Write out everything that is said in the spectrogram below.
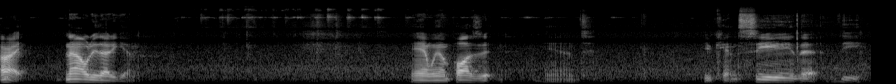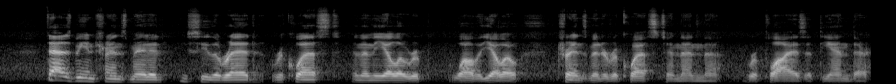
Alright, now we'll do that again and we unpause it and you can see that the data is being transmitted. You see the red request and then the yellow while the yellow transmitted request and then the reply is at the end there.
